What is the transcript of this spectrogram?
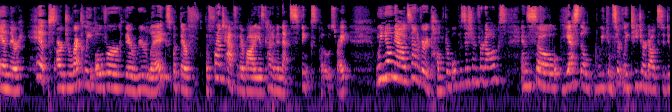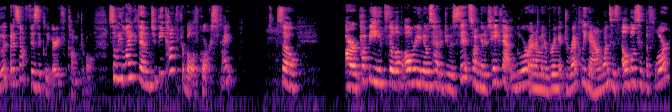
and their hips are directly over their rear legs, but their the front half of their body is kind of in that sphinx pose, right? We know now it's not a very comfortable position for dogs. And so, yes, they'll, we can certainly teach our dogs to do it, but it's not physically very comfortable. So we like them to be comfortable, of course, right? So our puppy, Phillip, already knows how to do a sit, so I'm gonna take that lure and I'm gonna bring it directly down. Once his elbows hit the floor,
